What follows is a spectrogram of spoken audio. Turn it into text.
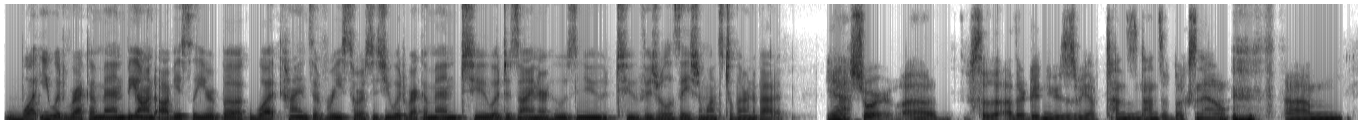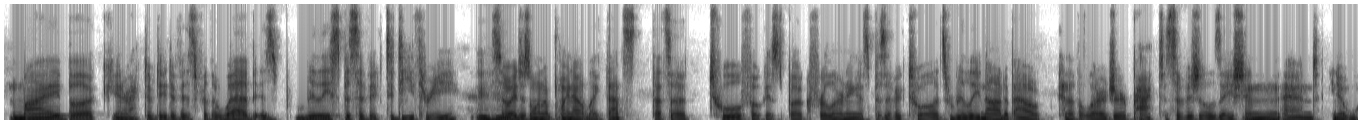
what you would recommend beyond obviously your book. What kinds of resources you would recommend to a designer who's new to visualization, wants to learn about it? Yeah, sure. Uh, so the other good news is we have tons and tons of books now. um, my book, Interactive Data Viz for the Web, is really specific to D3. Mm-hmm. So I just want to point out, like that's that's a tool-focused book for learning a specific tool. It's really not about kind of the larger practice of visualization and you know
